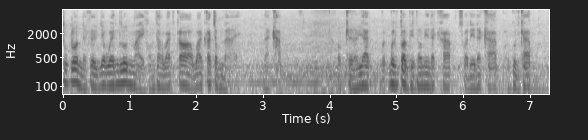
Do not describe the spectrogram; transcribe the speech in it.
ทุกรุ่นนะคือยกเว้นรุ่นใหม่ของทางวัดก็วัดก็จำหน่ายนะครับ ขออนุญาตเบื้องต้นเพียงเท่านี้นะครับ สวัสดีนะครับ ขอบคุณครับ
